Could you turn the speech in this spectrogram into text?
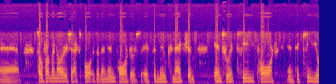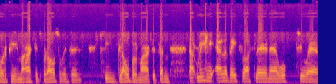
Um, so, from an Irish exporters and an importers, it's a new connection into a key port, into key European markets, but also into key global markets, and that really elevates Rosslare now up to a,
